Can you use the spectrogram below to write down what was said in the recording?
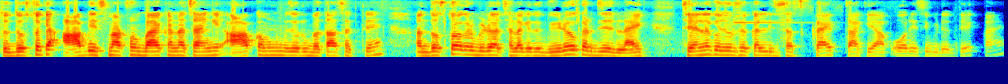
तो दोस्तों, क्या आप भी स्मार्टफ़ोन बाय करना चाहेंगे, आप कमेंट में ज़रूर बता सकते हैं। और दोस्तों, अगर वीडियो अच्छा लगे तो वीडियो कर दीजिए लाइक चैनल को ज़रूर से कर लीजिए सब्सक्राइब ताकि आप और ऐसी वीडियो देख पाएँ।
